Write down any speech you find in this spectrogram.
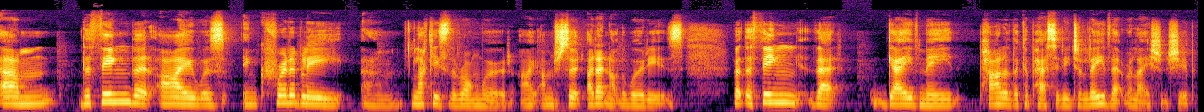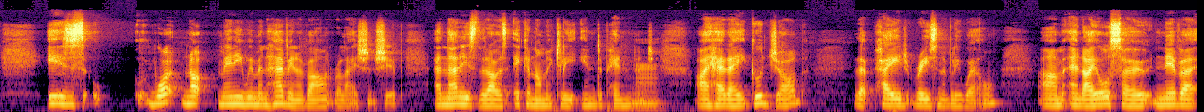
um, the thing that I was incredibly um, lucky is the wrong word. I, am certain I don't know what the word is, but the thing that gave me part of the capacity to leave that relationship is what not many women have in a violent relationship, and that is that I was economically independent. Mm. I had a good job that paid reasonably well. Um, and I also never,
